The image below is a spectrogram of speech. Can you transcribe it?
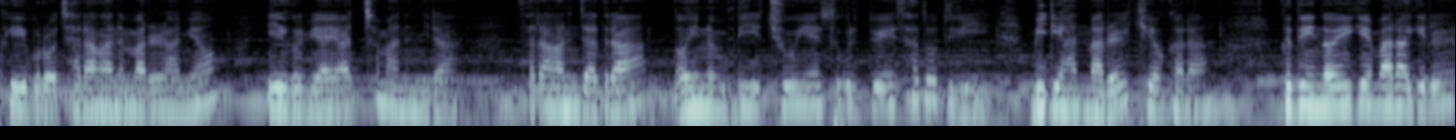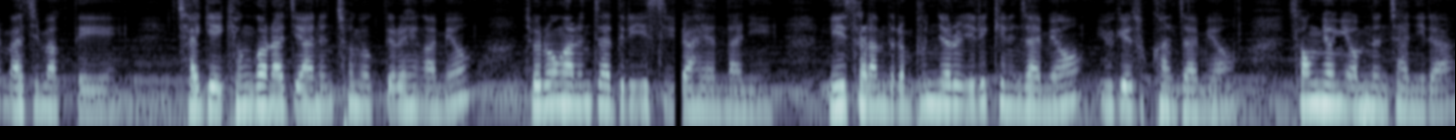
그 입으로 자랑하는 말을 하며 이익을 위하여 아첨하느니라 사랑하는 자들아 너희는 우리 주 예수 그리스도의 사도들이 미리 한 말을 기억하라. 그들이 너에게 말하기를 마지막 때에 자기의 경건하지 않은 정욕대로 행하며 조롱하는 자들이 있으리라 하였나니 이 사람들은 분열을 일으키는 자며 육에 속한 자며 성령이 없는 자니라.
